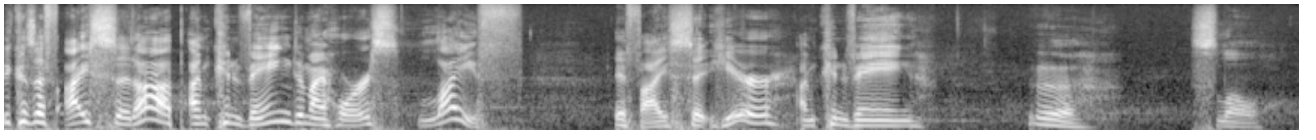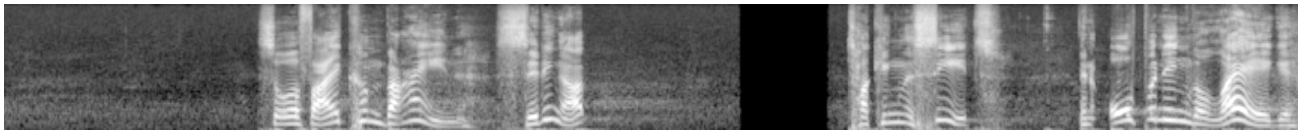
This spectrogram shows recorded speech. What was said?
Because if I sit up, I'm conveying to my horse life. If I sit here, I'm conveying ugh, slow. So if I combine sitting up, tucking the seat, and opening the leg,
